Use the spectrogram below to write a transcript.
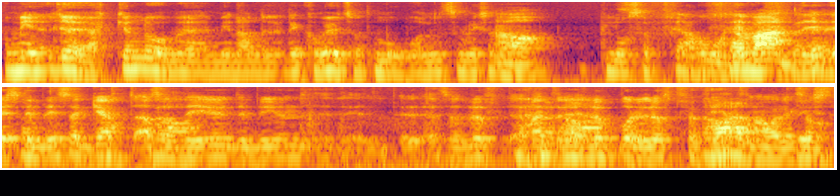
och min röken då med min andning, det kommer ut som ett moln som liksom blåser fram. Oh, det är varmt. Det, dig, det, liksom. det blir så gött. Alltså, det, ju, det blir ju en... Alltså, luft, jag vet inte, Ja. luft, både luftfuktigheten och liksom, visst.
